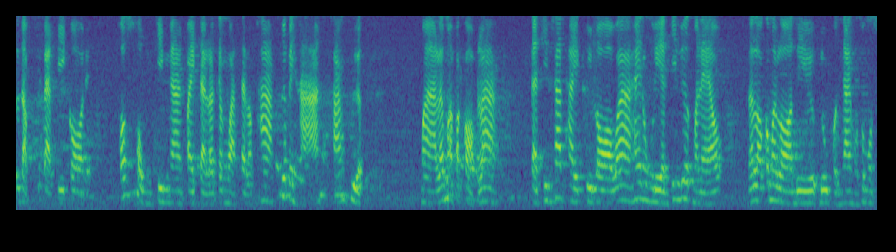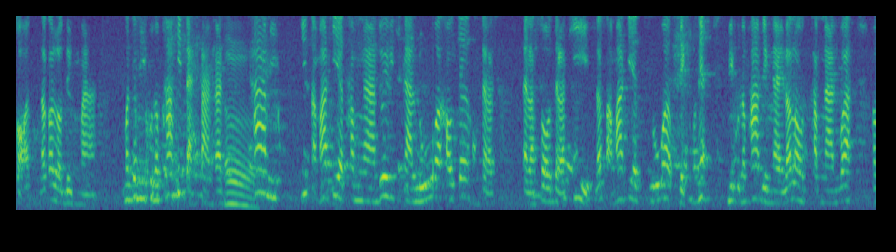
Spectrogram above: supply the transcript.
ระดับ 18 ปีกอเนี่ยเขาส่งทีมงานไปแต่ละจังหวัดแต่ละภาคเพื่อไปหาช้างเผือกมาแล้วมาประกอบร่าง แต่ทีมชาติไทยคือรอว่าให้โรงเรียนที่เลือกมาแล้ว แล้วเราก็มารอดูดูผลงานของสโมสร แล้วก็เราดึงมา มันจะมีคุณภาพที่แตกต่างกันเออถ้ามีที่สามารถที่จะทำงานด้วยวิธีการรู้ว่า c u เจอร์ของแต่ละ แต่ละโซนแต่ละที่แล้วสามารถที่จะรู้ว่าเด็กคนนี้มีคุณภาพยังไง แล้วเราทำงานว่าเรา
